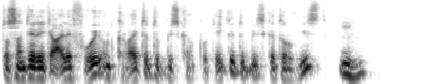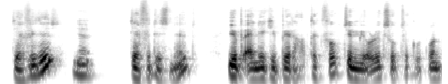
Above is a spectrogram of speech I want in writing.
da sind die Regale voll und Kräuter, du bist kein Apotheker, du bist kein Drogist. Mhm. Darf ich das? Ja. Darf ich das nicht? Ich habe einige Berater gefragt, die haben mir alle gesagt, ja gut, man,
